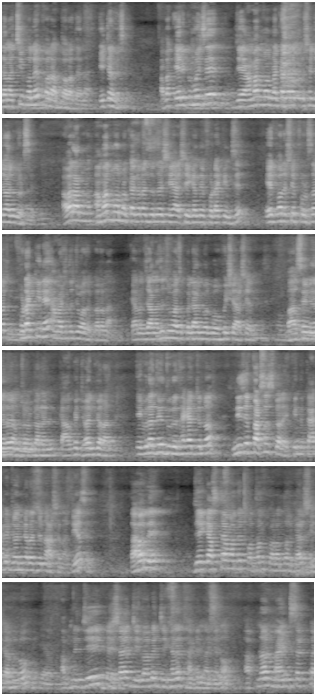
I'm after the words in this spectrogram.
জানাচ্ছি বলে পরে আর ধরা যায় না। এটা হয়েছে। আবার এরকম হয়েছে যে, আমার মন করার সে জয়েন করছে। আবার আমার মন রক্ষা করার জন্য সে সেখান থেকে ফোটা কিনছে। এরপরে সে ফোটা কিনে আমার সাথে যোগাযোগ করে না। কারণ জানা যে যোগাযোগ করলে আমি বলব, অফিসে আসেন বা সেমিনারে অংশগ্রহণ করেন, কাউকে জয়েন করান। এগুলা দিয়ে দূরে থাকার জন্য নিজে পারচেস করে, কিন্তু কাউকে জয়েন করার জন্য আসে না, ঠিক আছে? তাহলে যে কাজটা আমাদের প্রথম করা দরকার সেটা হলো, আপনি যে পেশায় যেভাবে যেখানে থাকেন না কেন, আপনার মাইন্ডসেটটা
